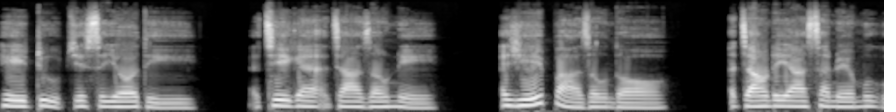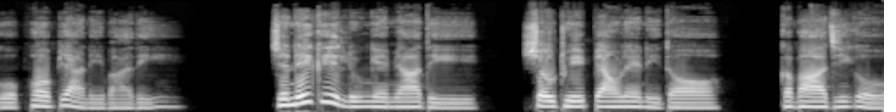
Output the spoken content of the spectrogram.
ဟေတုပစ္စယောသည် အခြေခံအကြဆုံးနှင့် အရေးပါဆုံးသော အကြောင်းတရားဆက်နွယ်မှုကိုဖော်ပြနေပါသည်ယနေ့ခေတ်လူငယ်များသည် ရှုပ်ထွေးပြောင်းလဲနေသောကဘာကြီးကို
